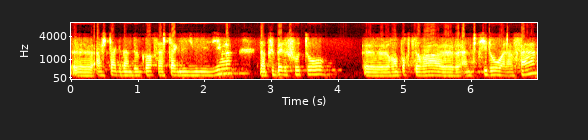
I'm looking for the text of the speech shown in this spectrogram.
hashtag 22 Corse, hashtag millésime. La plus belle photo remportera un petit lot à la fin.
